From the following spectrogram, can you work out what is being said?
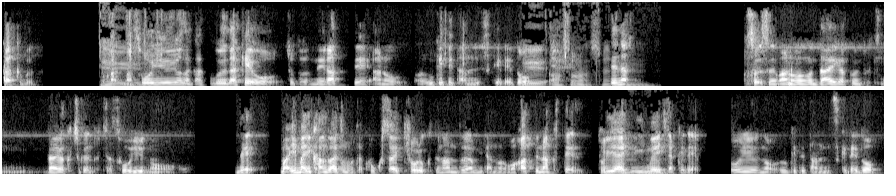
学部。まあ、そういうような学部だけをちょっと狙って、あの、受けてたんですけれど。えー、あ、そうなんですね。で、な、うん、そうですね。あの、大学の時に、大学受験の時はそういうので、まあ今に考えてもらったら国際協力って何ぞやみたいなの分かってなくて、とりあえずイメージだけでそういうのを受けてたんですけれど、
